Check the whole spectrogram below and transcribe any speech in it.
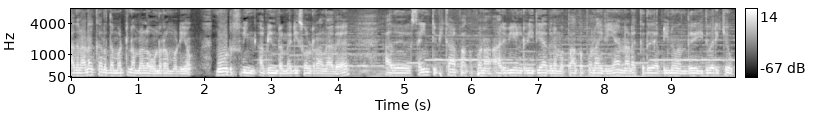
அது நடக்கிறத மட்டும் நம்மளால் உணர முடியும். மூடு ஸ்விங் அப்படின்ற மாதிரி சொல்கிறாங்க அதை. அது சயின்டிஃபிக்காக பார்க்க போனால் அறிவியல் ரீதியாக அதை நம்ம பார்க்க போனால் இது ஏன் நடக்குது அப்படின்னு வந்து இது வரைக்கும்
